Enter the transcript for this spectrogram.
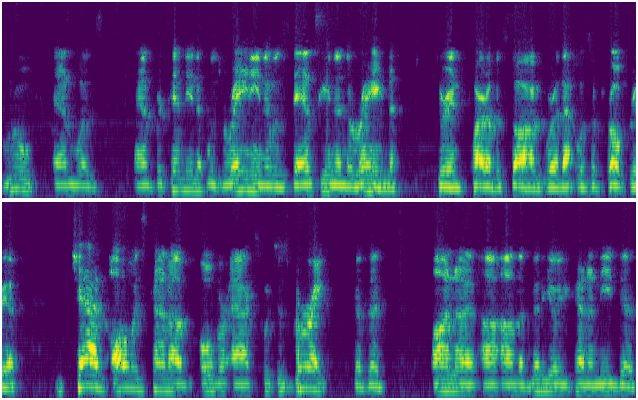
roof and was and pretending it was raining and was dancing in the rain during part of a song where that was appropriate. Chad always kind of overacts, which is great because it on a uh, on the video you kind of need to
